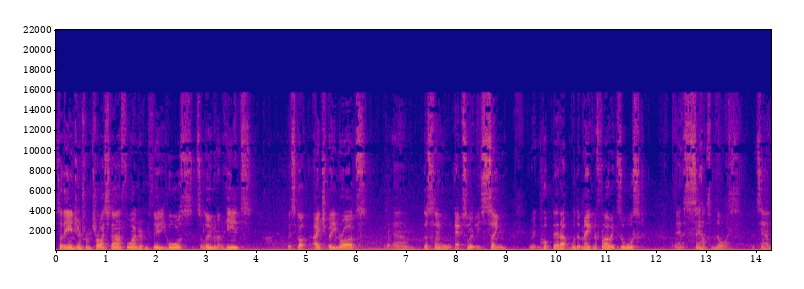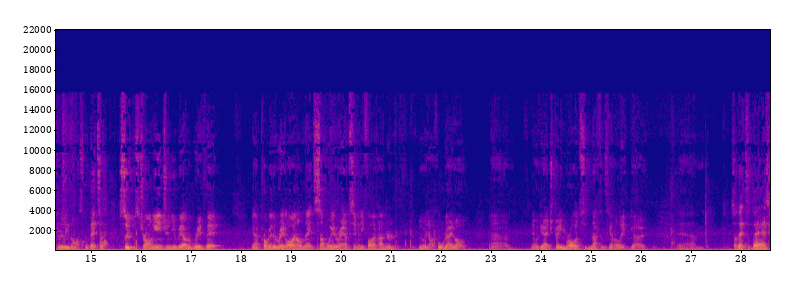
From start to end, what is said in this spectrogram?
So the engine from TriStar, 430 horse, it's aluminum heads, it's got H-beam rods. Um, this thing will absolutely sing. We hook that up with a Magnaflow exhaust and it sounds nice. It sounds really nice, but that's a super strong engine. You'll be able to rev that. You know, probably the red line on that somewhere around 7,500, like all day long. Um, and with the H-beam rods, nothing's going to let go. Um, so that's that.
